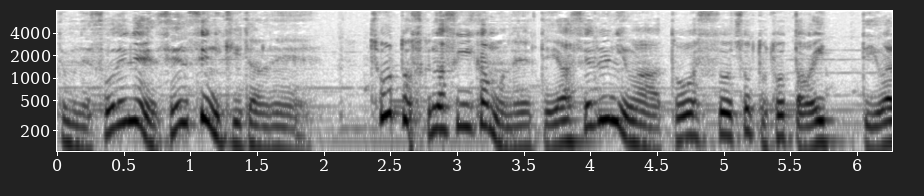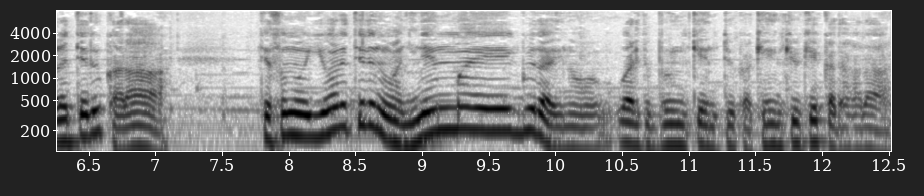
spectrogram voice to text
でもね、それね、先生に聞いたらね、ちょっと少なすぎかもねって、痩せるには糖質をちょっと取った方がいいって言われてるから、で、その言われてるのは2年前ぐらいの割と文献というか研究結果だから、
